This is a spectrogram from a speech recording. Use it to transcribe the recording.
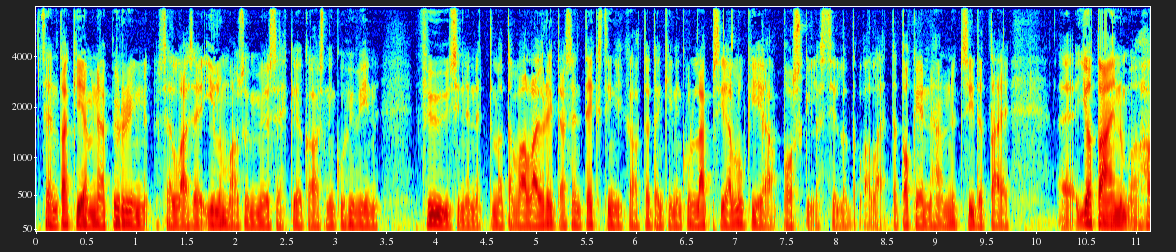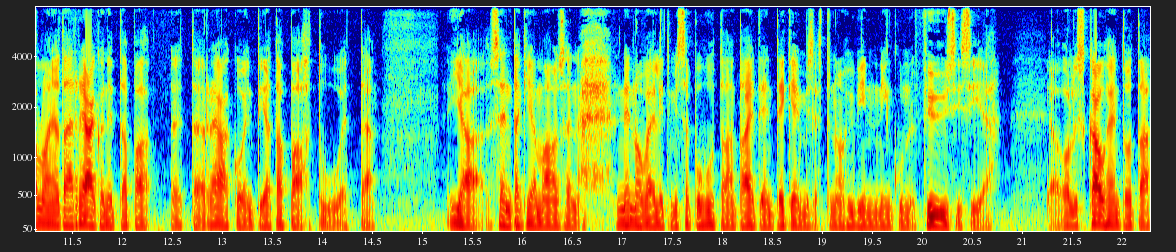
sen takia minä pyrin sellaiseen ilmaisuun myös ehkä, joka olisi niin kuin hyvin fyysinen, että mä tavallaan yritän sen tekstinkin kautta jotenkin niin kuin läpsiä lukia poskille sillä tavalla, että tokenhan nyt siitä tai jotain, haluan jotain reagointitapa, että reagointia tapahtuu, että ja sen takia mä oon sen, ne novellit, missä puhutaan taiteen tekemisestä, ne on hyvin niin kuin fyysisiä – ja olisi kauhean tuota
